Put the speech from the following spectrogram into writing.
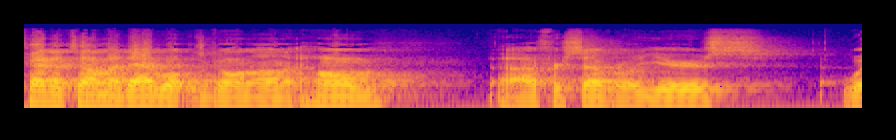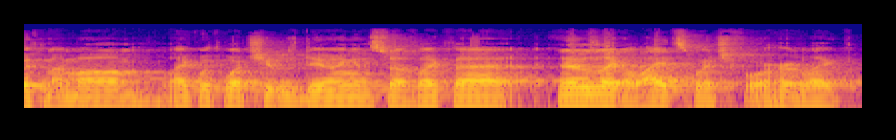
kind of tell my dad what was going on at home uh, for several years with my mom, like with what she was doing and stuff like that. And it was like a light switch for her. Like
